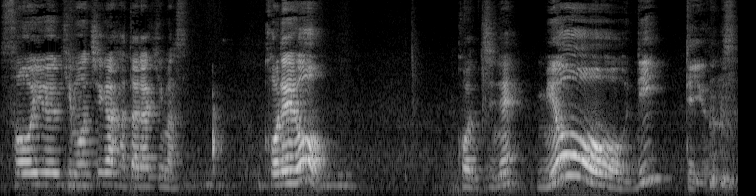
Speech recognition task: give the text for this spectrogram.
そういう気持ちが働きます。これをこっちね妙理っていうんです。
